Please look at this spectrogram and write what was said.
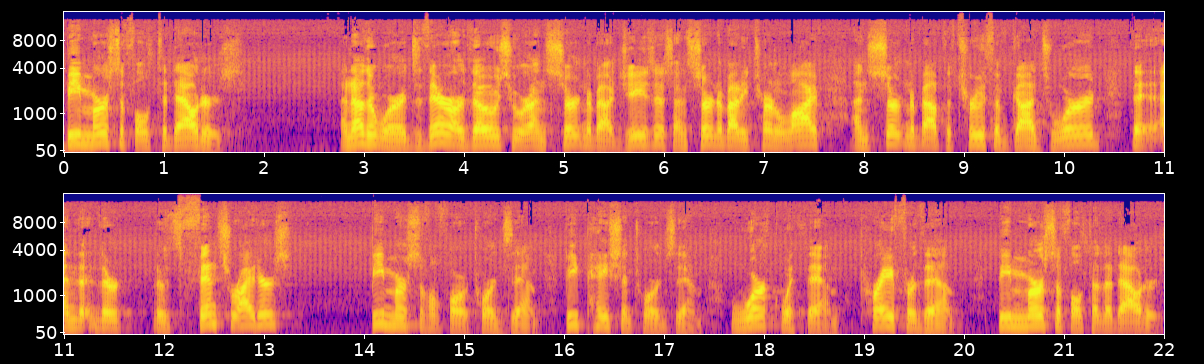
be merciful to doubters. In other words, there are those who are uncertain about Jesus, uncertain about eternal life, uncertain about the truth of God's Word, and they're those fence riders be merciful for, towards them. Be patient towards them. Work with them. Pray for them. Be merciful to the doubters.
